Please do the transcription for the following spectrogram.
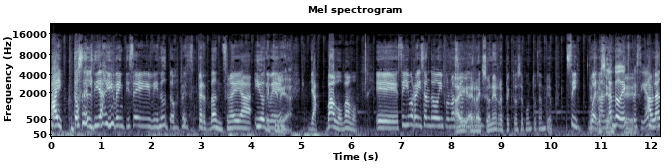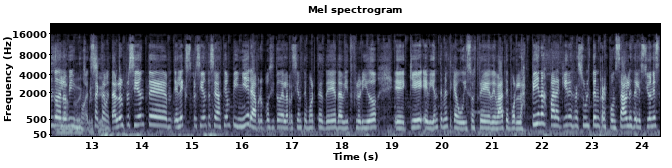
Ay, 12 del día y 26 minutos. Pues, perdón, se me había ido que me. Ya, vamos, vamos. Eh, seguimos revisando información. ¿Hay, hay reacciones respecto a ese punto también? Sí, bueno, presidente. Hablando de expresidentes. Hablando de lo Hablando mismo, expresidente. exactamente. Habló el presidente, el expresidente Sebastián Piñera a propósito de la reciente muerte de David Florido, eh, que evidentemente que agudizó este debate por las penas para quienes resulten responsables de lesiones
